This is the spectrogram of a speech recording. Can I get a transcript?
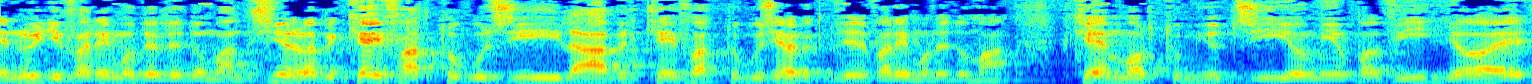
e noi gli faremo delle domande. Signore, ma perché hai fatto così là? Perché hai fatto così là? Perché gli faremo le domande. Perché è morto mio zio, mio figlio? Eh,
